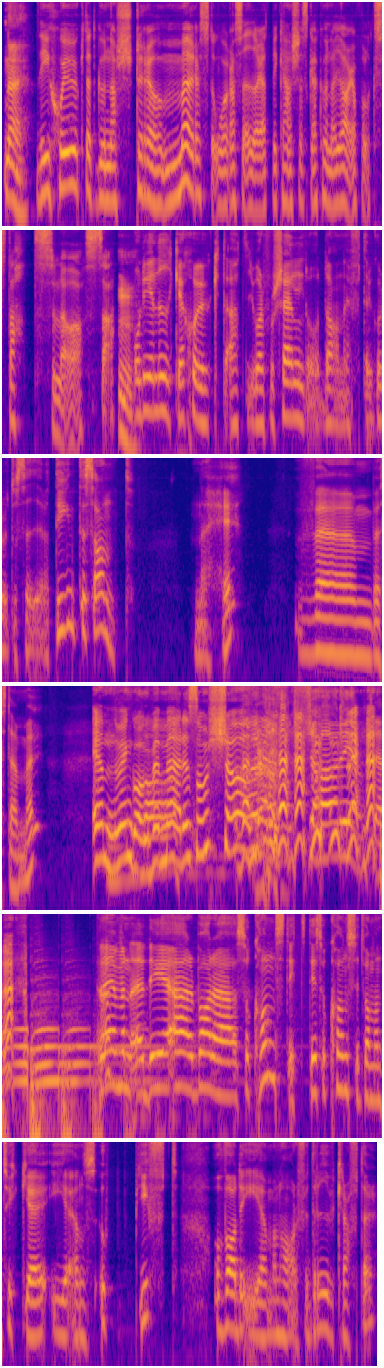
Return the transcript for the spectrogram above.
Nej, Det är sjukt att Gunnar Strömmer står och säger att vi kanske ska kunna göra folk statslösa. Mm. Och det är lika sjukt att Joar Forsell då dagen efter går ut och säger att det är inte sant. Nähä? Vem bestämmer? Ännu en gång, Vad- vem är det som kör? Vem är det som kör egentligen? Nej men det är bara så konstigt. Det är så konstigt vad man tycker är ens uppgift och vad det är man har för drivkrafter.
